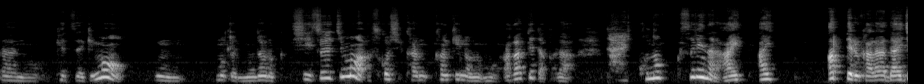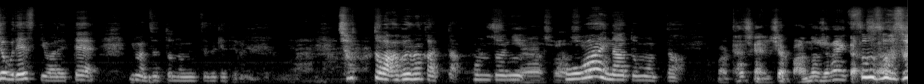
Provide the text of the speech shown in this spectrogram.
あの、血液も、うん、元に戻るし、数値も少し肝肝機能も上がってたから、はいこの薬ならあい、あい、合ってるから大丈夫ですって言われて、今ずっと飲み続けてるんだけどね。ちょっと危なかった。本当に。怖いな。なと思った。まあ確かにうちは万能じゃないからさ。そうそうそ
